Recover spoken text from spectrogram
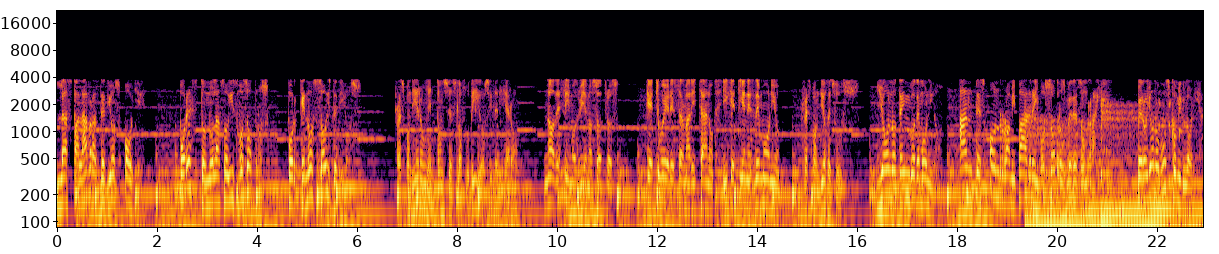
las palabras de Dios oye. Por esto no las oís vosotros, porque no sois de Dios. Respondieron entonces los judíos y le dijeron, No decimos bien nosotros que tú eres samaritano y que tienes demonio. Respondió Jesús, Yo no tengo demonio, antes honro a mi Padre y vosotros me deshonráis. Pero yo no busco mi gloria.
